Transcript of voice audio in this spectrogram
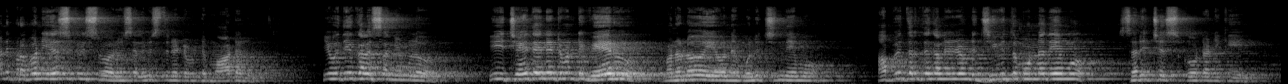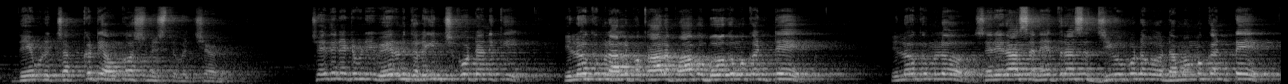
అని ప్రభుని యేసుక్రీస్తు వారు సెలవిస్తున్నటువంటి మాటలు. ఈ ఉదయకాల సమయంలో ఈ చేదైనటువంటి వేరు మనలో ఏమైనా మొలిచిందేమో అపవిత్రత కలిగినటువంటి జీవితం ఉన్నదేమో సరి చేసుకోవటానికి దేవుడు చక్కటి అవకాశం ఇస్తూ వచ్చాడు. చేదైనటువంటి వేరుని తొలగించుకోవటానికి ఈ లోకంలో అల్పకాల పాప భోగము కంటే ఈ లోకంలో శరీరాశ నేత్రాశ జీవపుటము డమము కంటే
